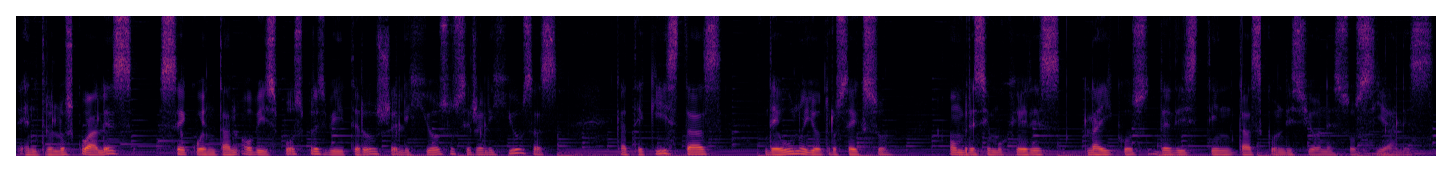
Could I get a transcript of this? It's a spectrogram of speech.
entre los cuales se cuentan obispos, presbíteros, religiosos y religiosas, catequistas de uno y otro sexo, hombres y mujeres laicos de distintas condiciones sociales.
